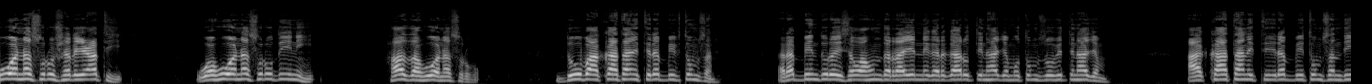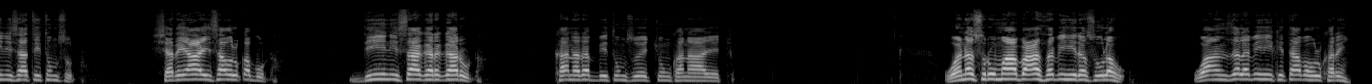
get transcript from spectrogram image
هو نصر شريعته وهو نصر دينه. هذا هو نصره. دوبا كاتان تربي في تمسن. ربين دري سوا هند راين غرغارو تنهاجم تمسو في تنهاجم. itti rabbii tumsan diin isaatii tumsuudha shari'aa isaa ol qabuudha diin isaa gargaaruudha kana rabbii tumsu jechuun kanaa jechu ونصر ما بعث به رسوله. وأنزل به كتابه الكريم.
